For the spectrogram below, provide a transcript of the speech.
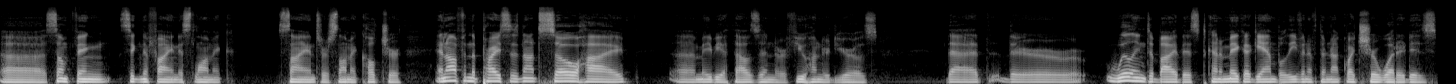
uh, something signifying Islamic science or Islamic culture, and often the price is not so high, uh, maybe a thousand or a few hundred euros, that they're willing to buy this to kind of make a gamble, even if they're not quite sure what it is.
